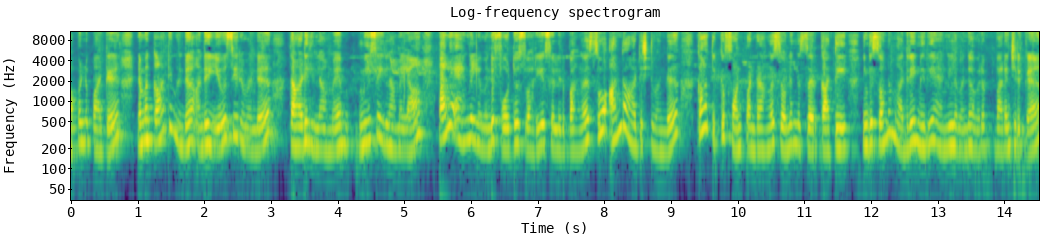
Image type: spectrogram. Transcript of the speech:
அப்படின்னு பார்த்து நம்ம கார்த்தி வந்து அந்த யோசியரை வந்து தாடி இல்லாமல் மீசை இல்லாமலாம் பல ஆங்கிளில் வந்து ஃபோட்டோஸ் வரைய சொல்லியிருப்பாங்க. ஸோ அந்த ஆர்டிஸ்ட் வந்து கார்த்திக்கு ஃபோன் பண்ணுறாங்க சொல்லுங்கள் சார் கார்த்தி நீங்கள் சொன்ன மாதிரி நிறைய ஆங்கிளில் வந்து அவரை வரைஞ்சிருக்கேன்.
